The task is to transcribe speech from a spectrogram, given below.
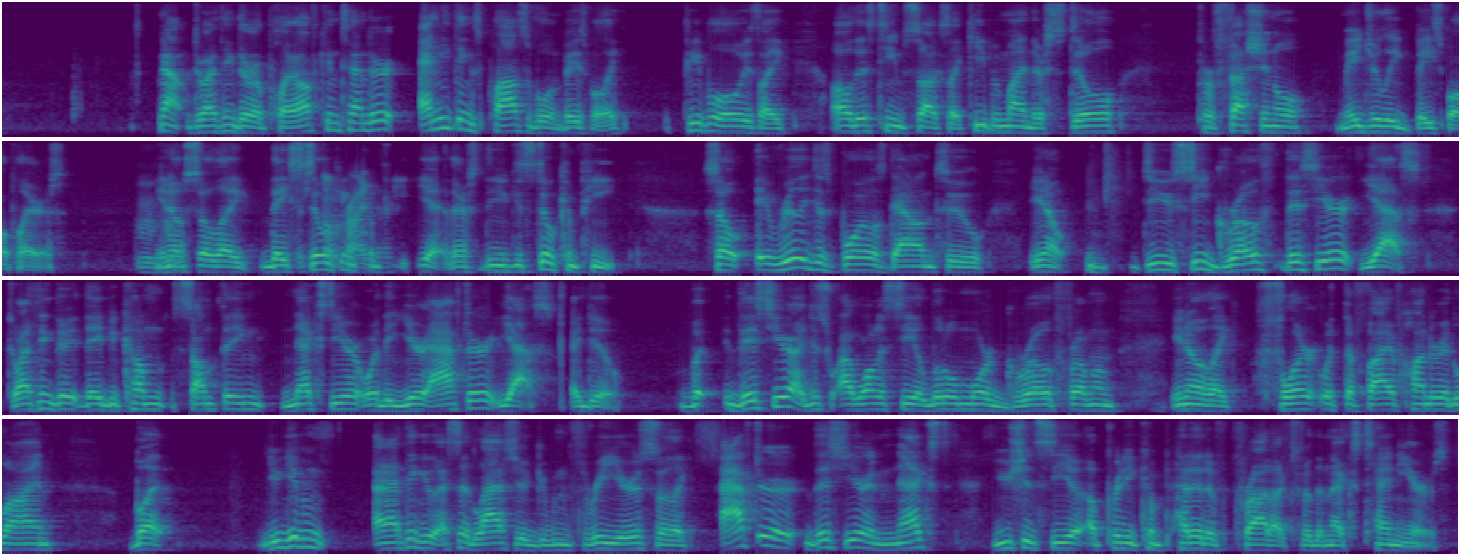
now, do I think they're a playoff contender? Anything's possible in baseball. Like people always like, oh, this team sucks. Like keep in mind they're still professional major league baseball players. You know, mm-hmm. so like they still, still can pride there. compete. Yeah, there's you can still compete. So it really just boils down to, you know, do you see growth this year? Yes. Do I think that they become something next year or the year after? Yes, I do. But this year, I just I want to see a little more growth from them. You know, like flirt with the 500 line. But you give them, and I think I said last year, give them three years. So like after this year and next, you should see a, a pretty competitive product for the next 10 years,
